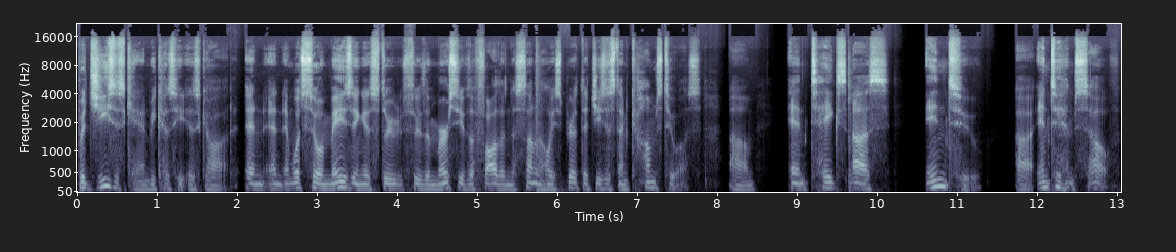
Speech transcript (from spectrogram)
but Jesus can because he is God. And and and what's so amazing is through through the mercy of the Father and the Son and the Holy Spirit that Jesus then comes to us um, and takes us into uh, into Himself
